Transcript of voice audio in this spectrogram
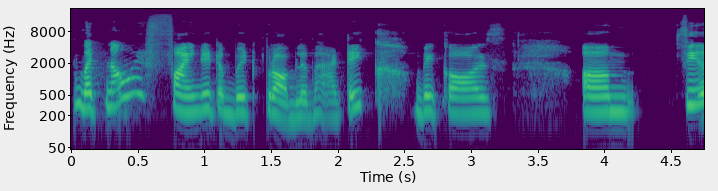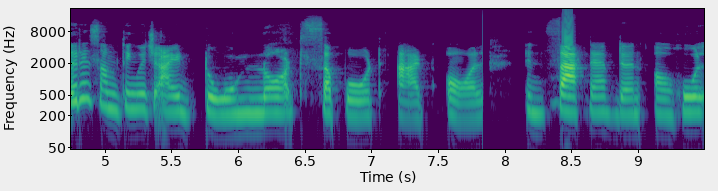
but now I find it a bit problematic because um, fear is something which I do not support at all. In fact, I've done a whole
